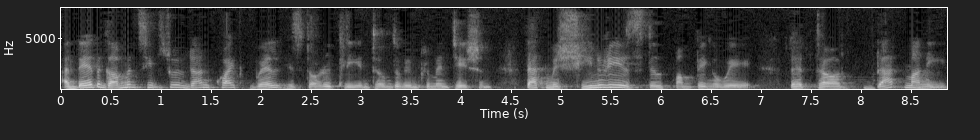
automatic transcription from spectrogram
and there the government seems to have done quite well historically in terms of implementation. That machinery is still pumping away. That uh, that money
